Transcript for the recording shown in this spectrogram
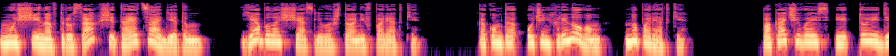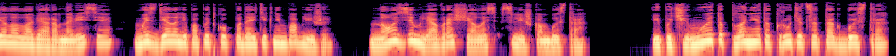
«Мужчина в трусах считается одетым. Я была счастлива, что они в порядке. Каком-то очень хреновом, но порядке. Покачиваясь и то и дело ловя равновесие, мы сделали попытку подойти к ним поближе. Но Земля вращалась слишком быстро. «И почему эта планета крутится так быстро?»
